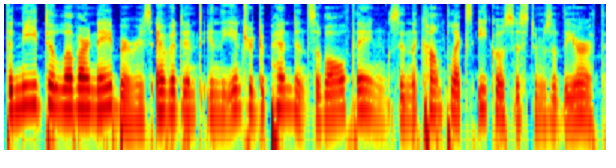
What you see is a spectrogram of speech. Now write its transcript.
The need to love our neighbor is evident in the interdependence of all things in the complex ecosystems of the earth,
